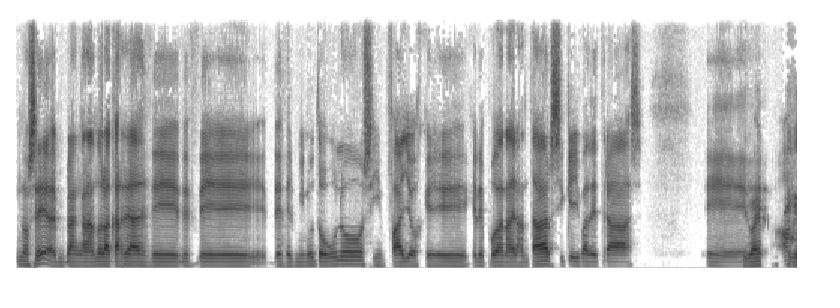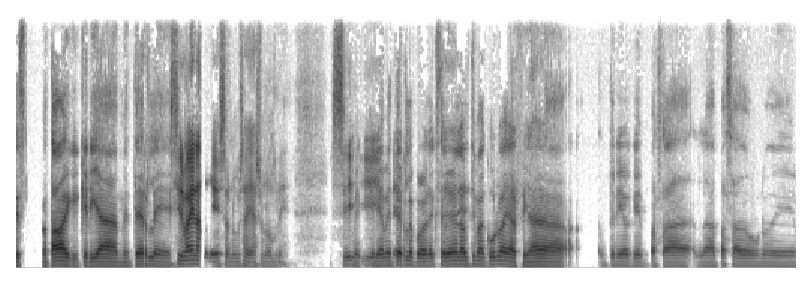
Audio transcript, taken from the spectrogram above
no sé, en plan ganando la carrera desde, desde, desde el minuto uno, sin fallos que, que le puedan adelantar. Sí que iba detrás. Silvain, Eh, ah, que se notaba que quería meterle, Sylvain André, eso, no me sabía su nombre. Sí, me- y quería eh, meterle por el exterior en la última curva y al final ha, ha tenido que pasar, le ha pasado uno de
